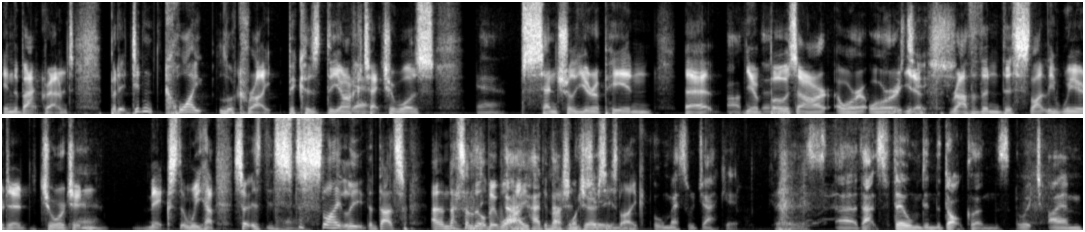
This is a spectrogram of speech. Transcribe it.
in the background. But it didn't quite look right because the architecture was yeah. Central European, uh, you know, Beaux Arts, or or you know, rather than this slightly weirder Georgian Yeah. mix that we have. So it's, it's just slightly that's and that's a little bit what I, had that imagine Jersey's like. Full Metal Jacket because uh, that's filmed in the Docklands, which I am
